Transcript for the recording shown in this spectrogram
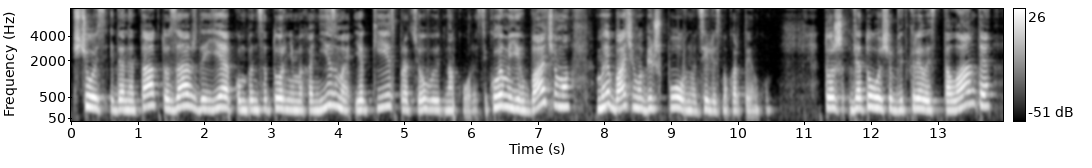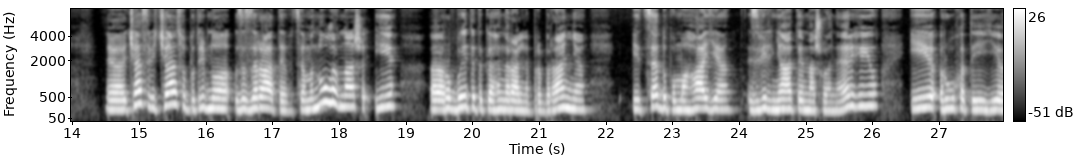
щось іде не так, то завжди є компенсаторні механізми, які спрацьовують на користь. І коли ми їх бачимо, ми бачимо більш повну цілісну картинку. Тож для того, щоб відкрились таланти, е, час від часу потрібно зазирати в це минуле в наше і е, робити таке генеральне прибирання. І це допомагає звільняти нашу енергію і рухати її,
